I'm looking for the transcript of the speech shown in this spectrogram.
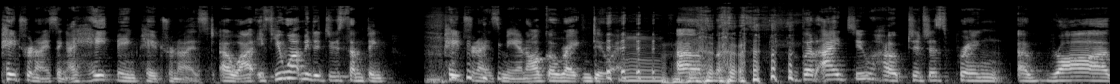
patronizing. I hate being patronized. Oh, I, if you want me to do something, patronize me and I'll go right and do it. Mm-hmm. Um, but I do hope to just bring a raw,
